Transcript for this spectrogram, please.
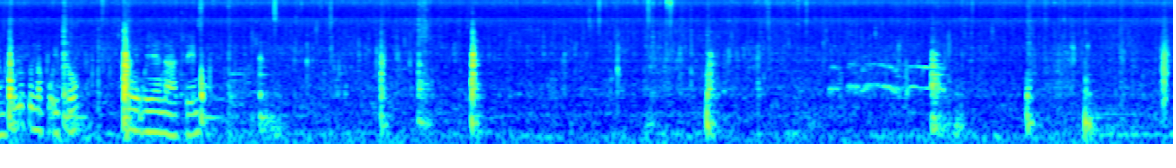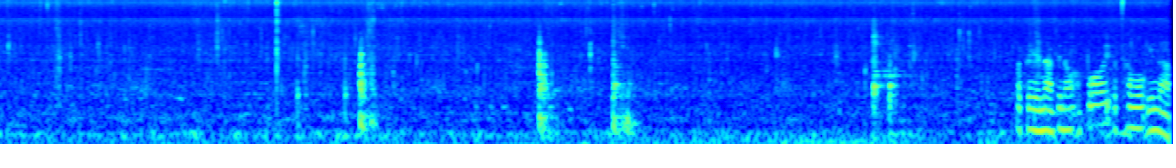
Yan, puluto na po ito. Hanguin na natin. Patayin natin ang apoy at hanguin na.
